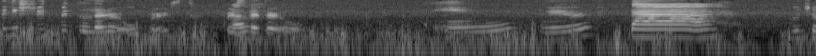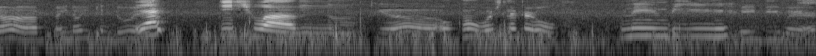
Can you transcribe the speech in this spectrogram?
Finish it with the letter O first. First Ah. letter O. O. Where? Ta. Good job. I know you can do it. Let this one. Yeah. Oh, go. Where's letter O? Maybe Maybe where?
